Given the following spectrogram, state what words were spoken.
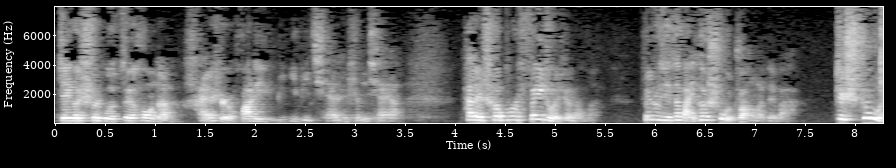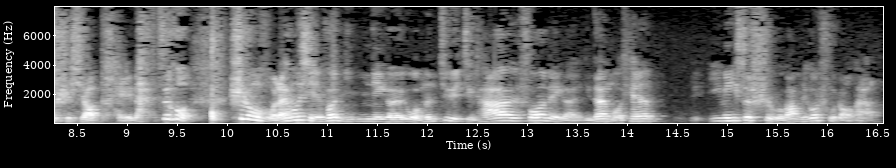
这个事故最后呢，还是花了一笔一笔钱，是什么钱呀？他那车不是飞出去了吗？飞出去，他把一棵树撞了，对吧？这树是需要赔的。最后，市政府来封信说：“你那个，我们据警察说，那个你在某天因为一次事故把我们这棵树撞坏了，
